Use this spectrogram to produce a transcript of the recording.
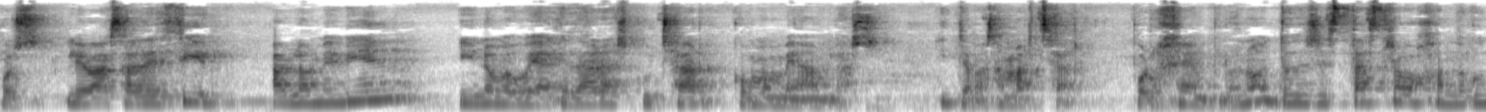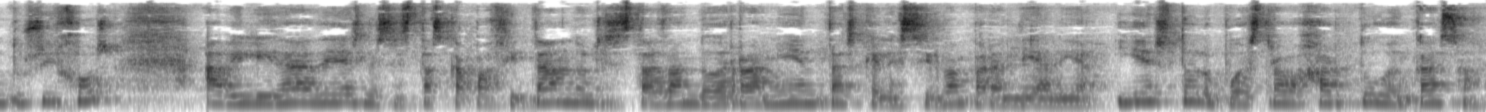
pues le vas a decir, háblame bien y no me voy a quedar a escuchar cómo me hablas. Y te vas a marchar por ejemplo, ¿no? Entonces estás trabajando con tus hijos habilidades, les estás capacitando, les estás dando herramientas que les sirvan para el día a día. Y esto lo puedes trabajar tú en casa,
